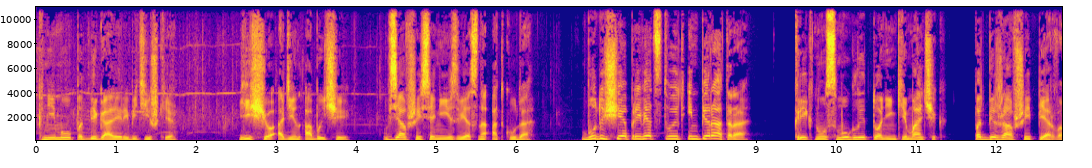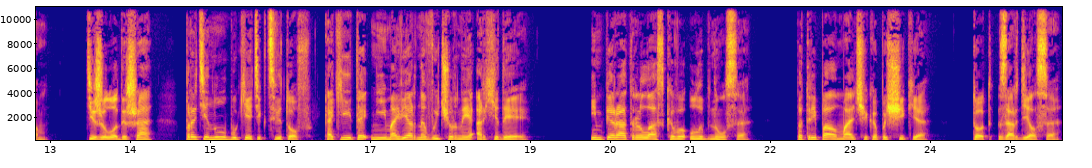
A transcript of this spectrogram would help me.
К нему подбегали ребятишки. Еще один обычай, взявшийся неизвестно откуда. «Будущее приветствует императора!» — крикнул смуглый тоненький мальчик, подбежавший первым. Тяжело дыша, протянул букетик цветов, какие-то неимоверно вычурные орхидеи. Император ласково улыбнулся, потрепал мальчика по щеке. Тот зарделся.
